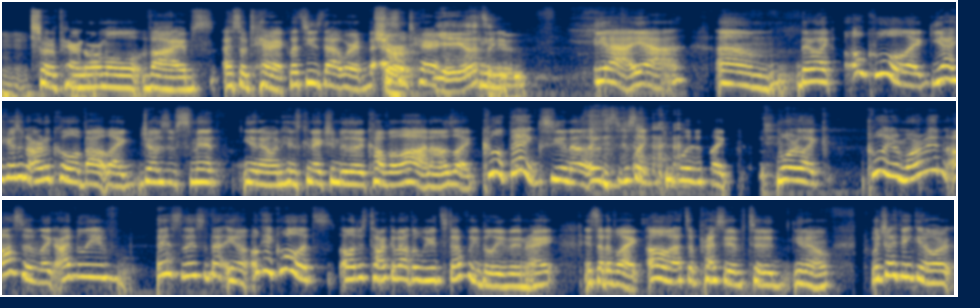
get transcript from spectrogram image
hmm sort of paranormal vibes, esoteric. Let's use that word. the sure Esoteric. yeah yeah that's a good Yeah, yeah. Um, they're like, oh, cool. Like, yeah, here's an article about like Joseph Smith, you know, and his connection to the Kabbalah. And I was like, cool, thanks. You know, it's just like people are just like more like, cool, you're Mormon? Awesome. Like, I believe this, this, that. You know, okay, cool. Let's all just talk about the weird stuff we believe in, right? Instead of like, oh, that's oppressive to, you know, which I think, you know, are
